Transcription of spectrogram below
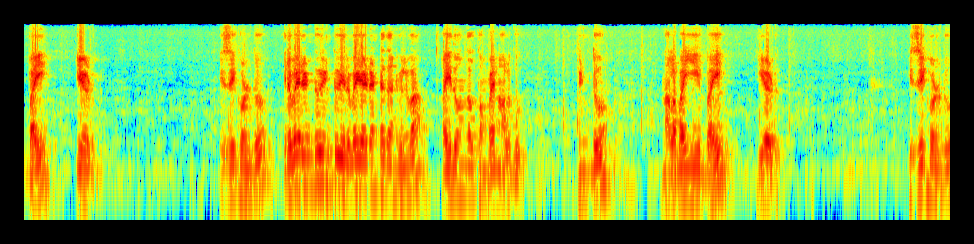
బై ఏడు. ఈజ్ ఈక్వల్ టు ఇరవై రెండు ఇంటూ ఇరవై ఏడు అంటే దాని విలువ ఐదు వందల తొంభై నాలుగు ఇంటూ నలభై బై ఏడు. ఈజ్ ఈక్వల్ టు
